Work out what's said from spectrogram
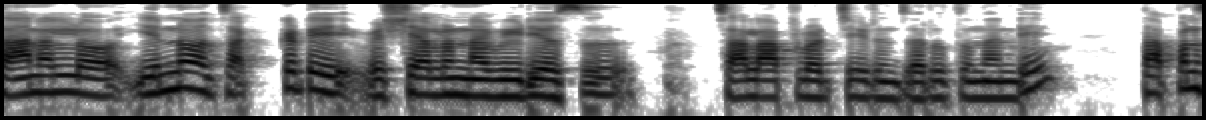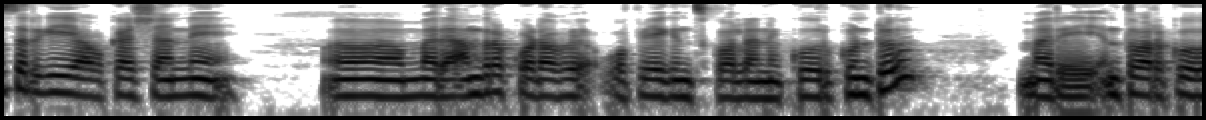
ఛానల్లో ఎన్నో చక్కటి విషయాలున్న వీడియోస్ చాలా అప్లోడ్ చేయడం జరుగుతుందండి. తప్పనిసరిగా ఈ అవకాశాన్ని మరి అందరూ కూడా ఉపయోగించుకోవాలని కోరుకుంటూ మరి ఇంతవరకు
